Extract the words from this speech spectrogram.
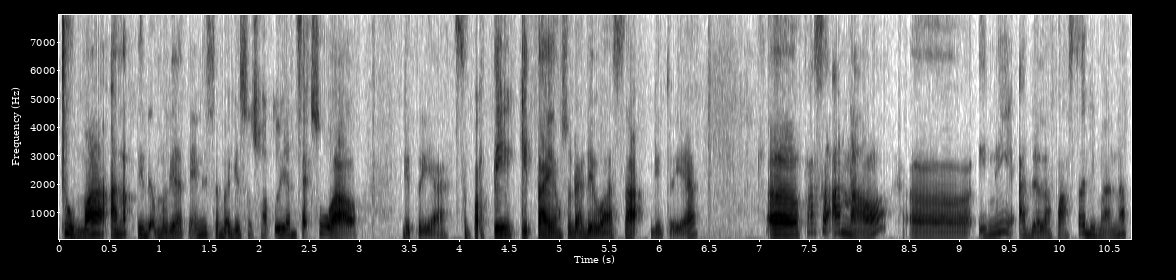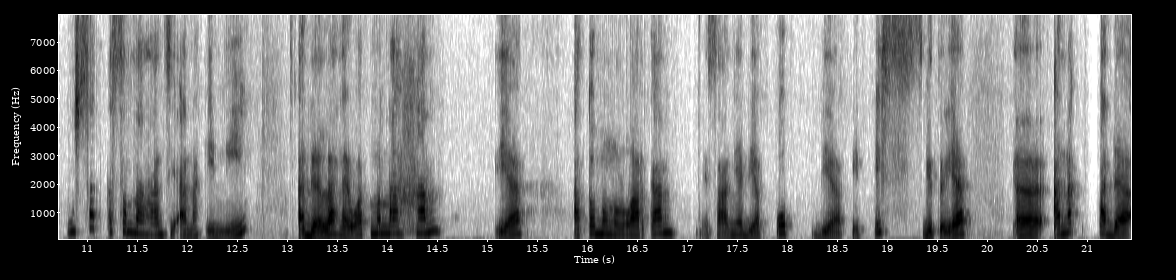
Cuma anak tidak melihatnya ini sebagai sesuatu yang seksual gitu ya. Seperti kita yang sudah dewasa gitu ya. Uh, fase anal uh, ini adalah fase di mana pusat kesenangan si anak ini adalah lewat menahan ya atau mengeluarkan misalnya dia pup, dia pipis gitu ya. Uh, anak pada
